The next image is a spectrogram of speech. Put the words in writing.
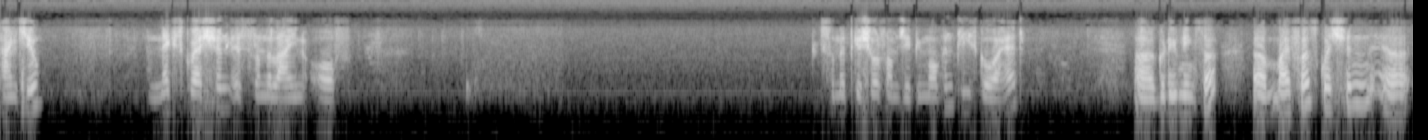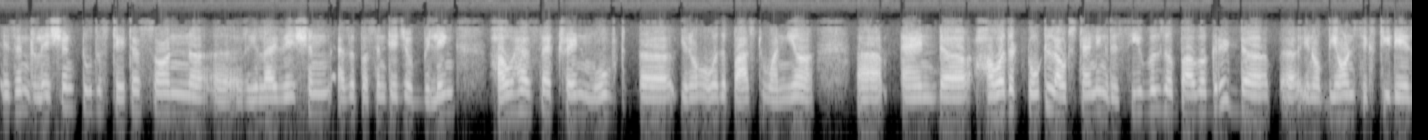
Thank you. Next question is from the line of Sumit Kishore from JP Morgan. Please go ahead. Uh, good evening, sir. Uh, my first question uh, is in relation to the status on uh, realization as a percentage of billing. How has that trend moved, uh, you know, over the past one year? Uh, and uh, how are the total outstanding receivables of Power Grid, uh, uh, you know, beyond 60 days,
